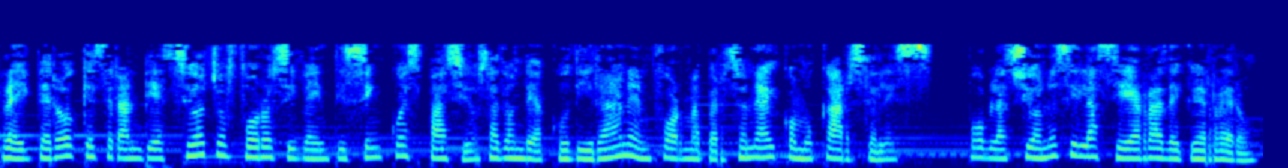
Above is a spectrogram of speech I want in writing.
Reiteró que serán 18 foros y 25 espacios a donde acudirán en forma personal como cárceles, poblaciones y la Sierra de Guerrero,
